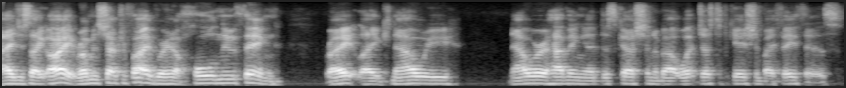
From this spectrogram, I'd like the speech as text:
I just like, all right, Romans chapter five, we're in a whole new thing, right? Like now we now we're having a discussion about what justification by faith is.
